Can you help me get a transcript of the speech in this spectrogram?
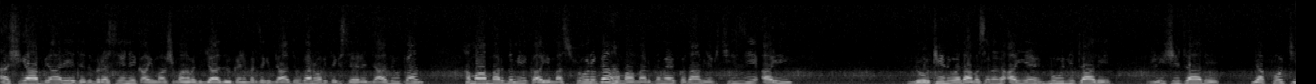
اشیاء بیاری تھے برسینی کہ آئی ما شما ہمیں جادو کرنی برتے کہ جادوگر وقت ایک سہر جادو کن ہما مردمی کہ آئی مسحور کن ہما مردمی کدام یک چیزی آئی لوکی دودا مثلا آئیے مودی چالی ریشی چالی یا پوچی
